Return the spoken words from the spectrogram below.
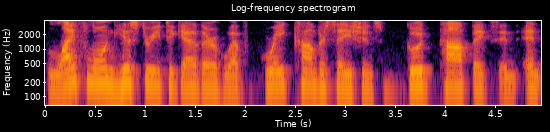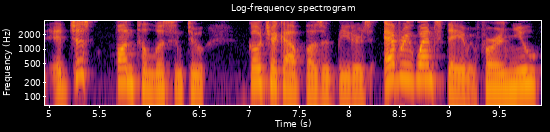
lifelong history together, who have great conversations, good topics, and, and it's just fun to listen to. Go check out Buzzer Beaters every Wednesday for a new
